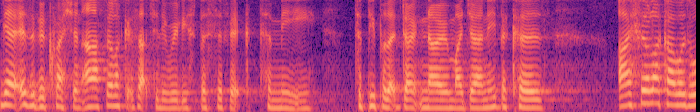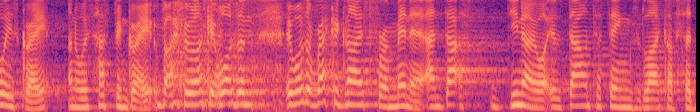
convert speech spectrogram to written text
Yeah, it is a good question. And I feel like it's actually really specific to me, to people that don't know my journey, because I feel like I was always great and always have been great, but I feel like it wasn't, it wasn't recognized for a minute. And that's, you know, it was down to things like I've said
